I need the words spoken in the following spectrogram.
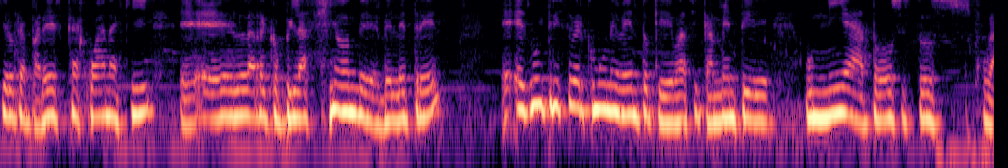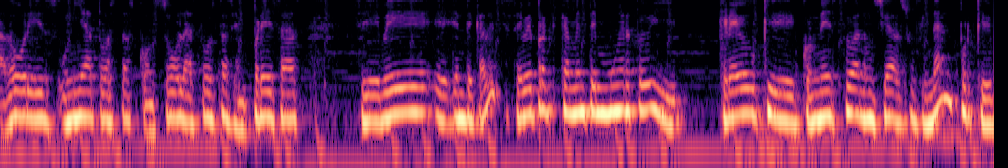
Quiero que aparezca Juan aquí eh, la recopilación de, del E3. E, es muy triste ver como un evento que básicamente unía a todos estos jugadores, unía a todas estas consolas, todas estas empresas, se ve eh, en decadencia, se ve prácticamente muerto y creo que con esto anuncia su final, porque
